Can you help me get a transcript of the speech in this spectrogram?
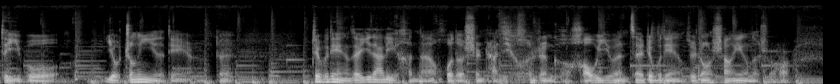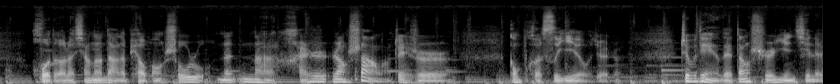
的一部有争议的电影。对，这部电影在意大利很难获得审查机构认可。毫无疑问，在这部电影最终上映的时候。获得了相当大的票房收入，那那还是让上了，这是更不可思议的。我觉着，这部电影在当时引起了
